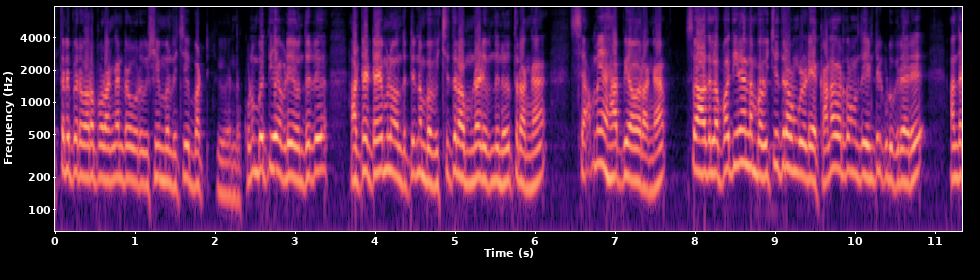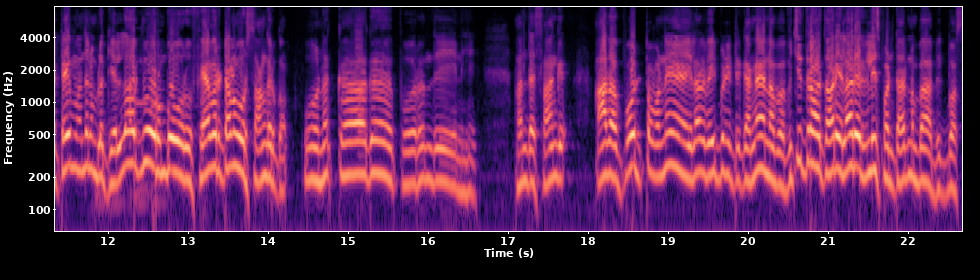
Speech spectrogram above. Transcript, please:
எத்தனை பேர் வர போகிறாங்கன்ற ஒரு விஷயம் இருந்துச்சு. பட் அந்த குடும்பத்தையே அப்படியே வந்துட்டு அட் அ டைமில் வந்துட்டு நம்ம விசித்ரா முன்னாடி வந்து நிறுத்துகிறாங்க செம்மையாக ஹாப்பியாக வராங்க ஸோ அதில் பார்த்தீங்கன்னா நம்ம விசித்ரா அவங்களுடைய கணவர் தான் வந்து என்ட்ரி கொடுக்குறாரு. அந்த டைம் வந்து நம்மளுக்கு எல்லாருக்குமே ரொம்ப ஒரு ஃபேவரட்டான ஒரு சாங் இருக்கும். உனக்காக பிறந்தேனே. அந்த சாங்கு அதை போட்ட உடனே எல்லோரும் வெயிட் பண்ணிகிட்ருக்காங்க இருக்காங்க. நம்ம விசித்ராவை தவிர எல்லோரும் ரிலீஸ் பண்ணிட்டாரு நம்ம பிக் பாஸ்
